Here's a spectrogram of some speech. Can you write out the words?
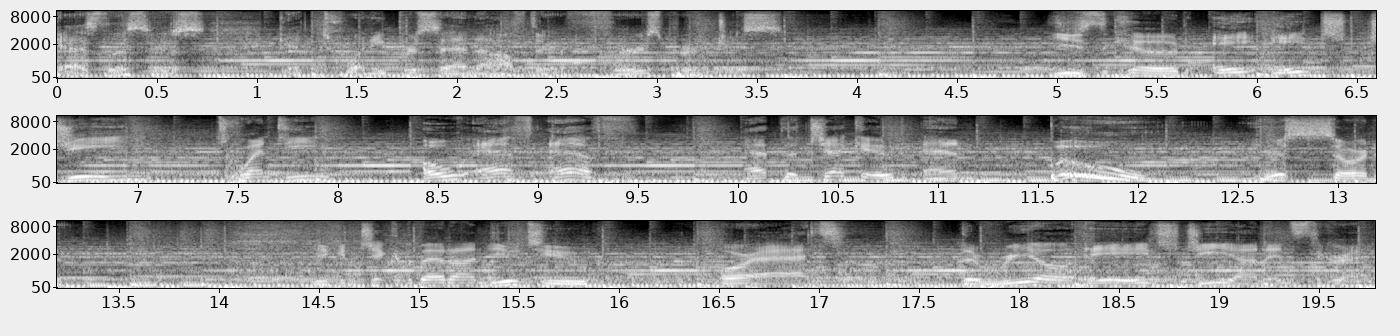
podcast listeners get 20% off their first purchase. Use the code AHG20OFF at the checkout, and boom, you're sorted. You can check them out on YouTube or at The Real AHG on Instagram.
